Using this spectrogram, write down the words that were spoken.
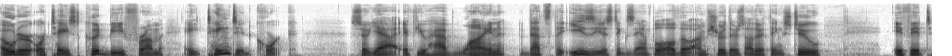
odor or taste could be from a tainted cork. So, yeah, if you have wine, that's the easiest example, although I'm sure there's other things too. If it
